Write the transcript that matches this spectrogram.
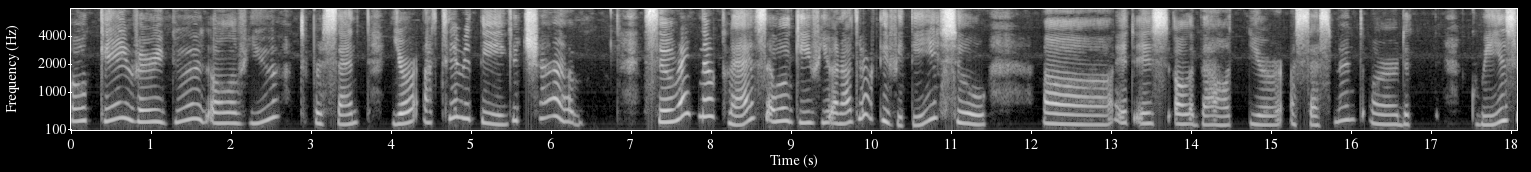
Okay, very good, all of you, to present your activity. Good job. So, right now, class, I will give you another activity. So, uh, it is all about your assessment or the quiz.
